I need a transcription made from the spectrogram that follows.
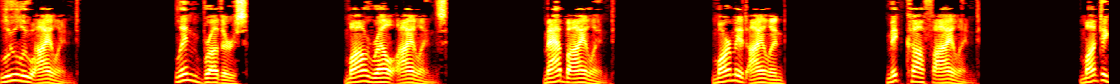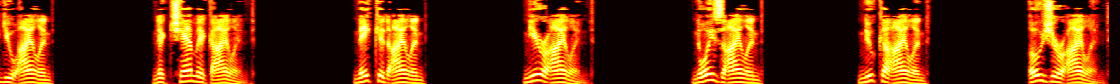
Lulu Island Lynn Brothers Ma Rel Islands Mab Island Marmot Island Mitkof Island Montague Island Nukchamic Island Naked Island Near Island Noyes Island Nuka Island Osier Island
